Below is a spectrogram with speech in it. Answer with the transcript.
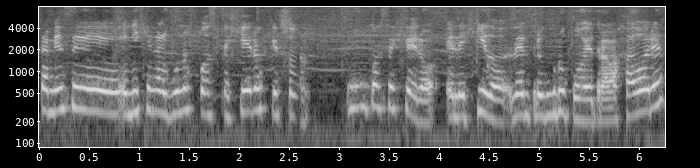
también se eligen algunos consejeros que son un consejero elegido dentro de un grupo de trabajadores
